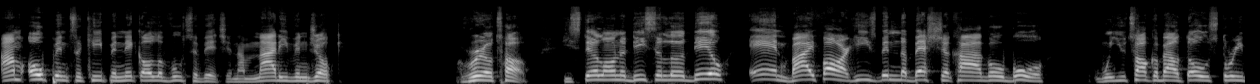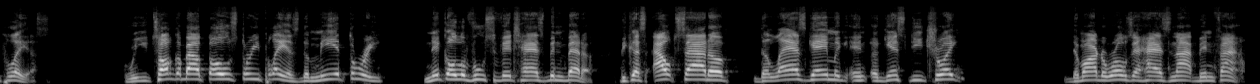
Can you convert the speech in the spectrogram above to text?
I'm open to keeping Nikola Vucevic, and I'm not even joking. Real talk. He's still on a decent little deal. And by far, he's been the best Chicago Bull when you talk about those three players. When you talk about those three players, the mid three, Nikola Vucevic has been better because outside of the last game against Detroit, DeMar DeRozan has not been found.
